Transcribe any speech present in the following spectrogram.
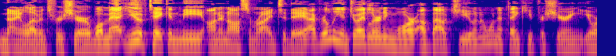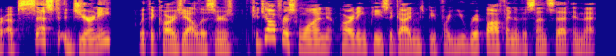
911s for sure. Well, Matt, you have taken me on an awesome ride today. I've really enjoyed learning more about you, and I want to thank you for sharing your obsessed journey with the Cars Yeah listeners. Could you offer us one parting piece of guidance before you rip off into the sunset in that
